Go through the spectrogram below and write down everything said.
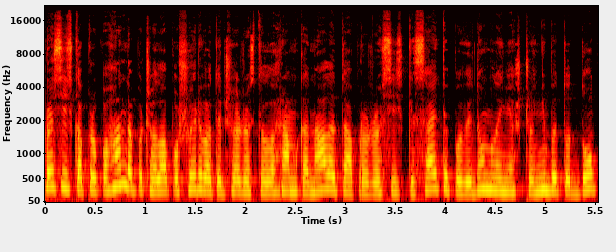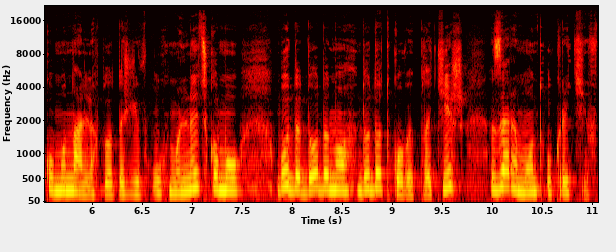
Російська пропаганда почала поширювати через телеграм-канали та проросійські сайти повідомлення, що нібито до комунальних платежів у Хмельницькому буде додано додатковий платіж за ремонт укриттів.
